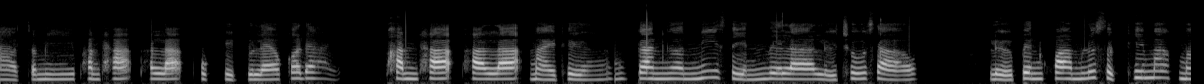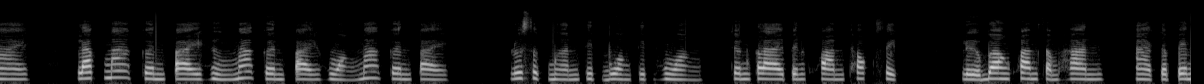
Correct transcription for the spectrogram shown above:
อาจจะมีพันธะพละผูกติดอยู่แล้วก็ได้ พันธะภาระหมายถึง การเงินหนี้สินเวลาหรือชู้สาว หรือเป็นความรู้สึกที่มากมาย รักมากเกินไปหึงมากเกินไปห่วงมากเกินไป รู้สึกเหมือนติดบ่วงติดห่วง จนกลายเป็นความท็อกซิก หรือบางความสัมพันธ์อาจจะเป็น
